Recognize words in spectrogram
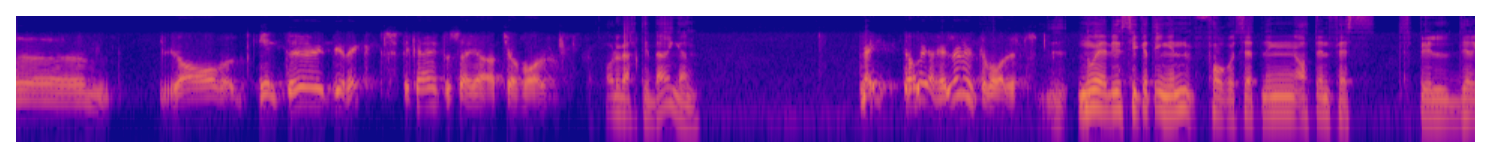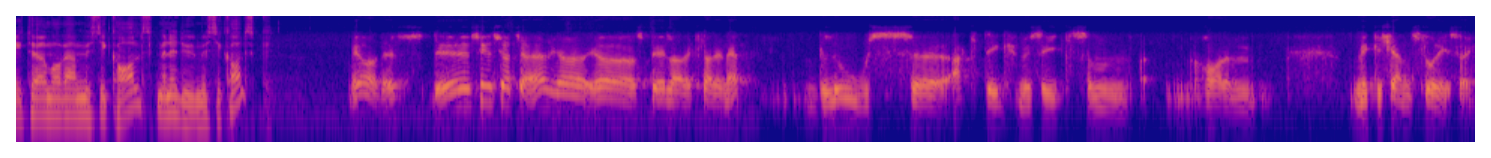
Uh, ja, ikke direkt. Det kan jeg ikke si at jeg har. Har du vært i Bergen? Nei, det har jeg heller ikke vært. Nå er det sikkert ingen forutsetning at en festspilldirektør må være musikalsk, men er du musikalsk? Ja, det, det syns jag att jag är. Jag, jag spelar klarinett, bluesaktig musikk som har mye mycket känslor i seg.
